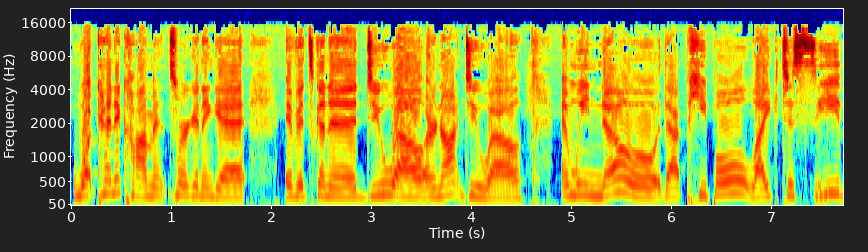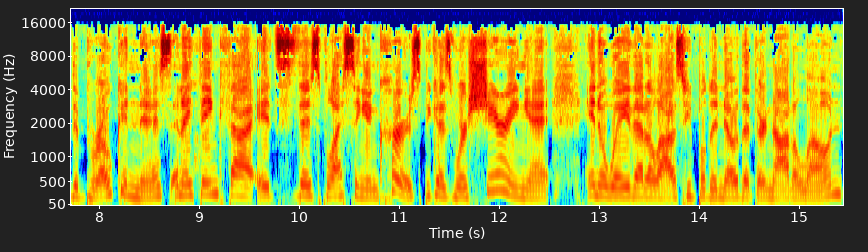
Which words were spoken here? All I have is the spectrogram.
what kind of comments we're going to get, if it's going to do well or not do well. And we know that people like to see the brokenness. And I think that it's this blessing and curse because we're sharing it in a way that allows people to know that they're not alone.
